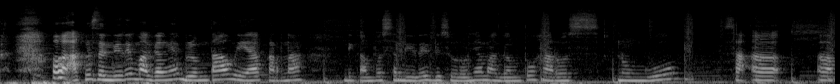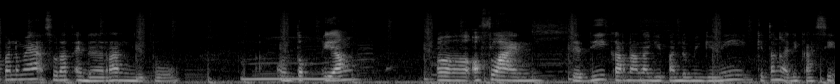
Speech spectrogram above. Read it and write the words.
Wah, aku sendiri magangnya belum tahu ya karena di kampus sendiri disuruhnya magang tuh harus nunggu sa- eh, eh, apa namanya surat edaran gitu. Hmm, untuk yang eh, offline. Jadi karena lagi pandemi gini kita nggak dikasih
